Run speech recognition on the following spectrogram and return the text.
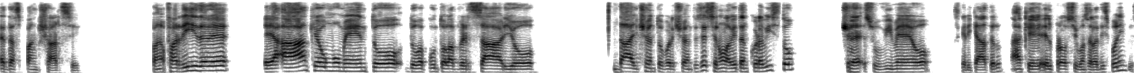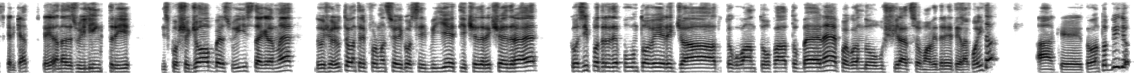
è da spanciarsi. Fa, fa ridere e ha anche un momento dove appunto l'avversario dà il 100%. Se, se non l'avete ancora visto, c'è su Vimeo, scaricatelo. Anche il prossimo sarà disponibile, scaricate. Andate sui link tree di Squash Jobber, su Instagram, eh, dove c'è tutte quante le informazioni dei costi dei biglietti, eccetera, eccetera. Eh. Così potrete appunto avere già tutto quanto fatto bene. Poi quando uscirà, insomma, vedrete la qualità, anche tutto quanto il video.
